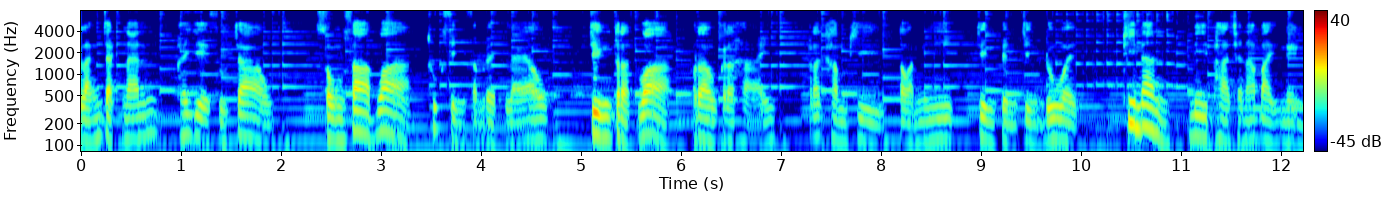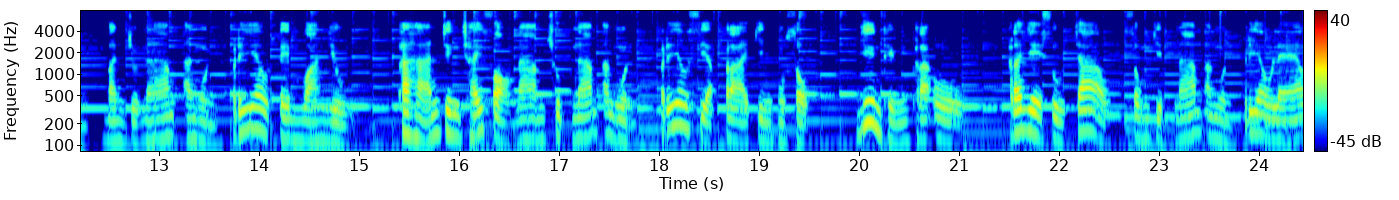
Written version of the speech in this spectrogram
หลังจากนั้นพระเยซูเจ้า ทรงทราบว่าทุกสิ่งสำเร็จแล้ว จึงตรัสว่าเรากระหายพระคำพีตอนนี้จึงเป็นจริงด้วย ที่นั่นมีภาชนะใบหนึ่ง บรรจุน้ำองุ่นเปรี้ยวเต็มวางอยู่ ทหารจึงใช้ฝ่องน้ำชุบน้ำองุ่นเปรี้ยวเสียบปลายกิ่งหูศพ ยื่นถึงพระโอ พระเยซูเจ้าทรงจิบน้ำองุ่นเปรี้ยวแล้ว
